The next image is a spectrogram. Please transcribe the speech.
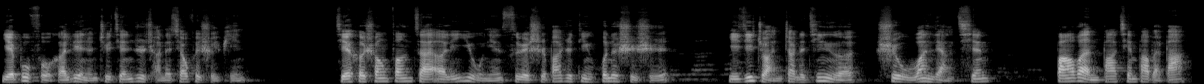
也不符合恋人之间日常的消费水平。结合双方在二零一五年四月十八日订婚的事实，以及转账的金额是五万两千、八万八千八百八、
